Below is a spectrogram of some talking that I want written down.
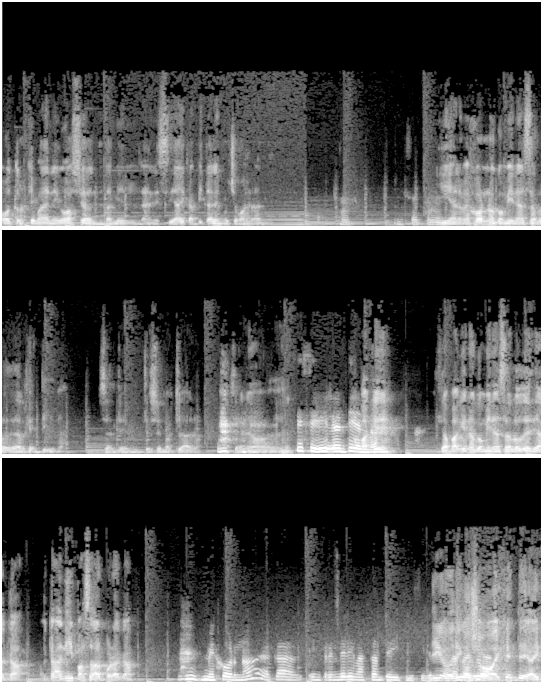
otro esquema de negocio donde también la necesidad de capital es mucho más grande. Y a lo mejor no conviene hacerlo desde Argentina. O sea, te, soy más claro. sí, sí, lo entiendo. Capaz que, no conviene hacerlo desde acá. Acá ni pasar por acá. Mejor, ¿no? Acá emprender es bastante difícil. Digo, digo yo, hay gente, hay,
